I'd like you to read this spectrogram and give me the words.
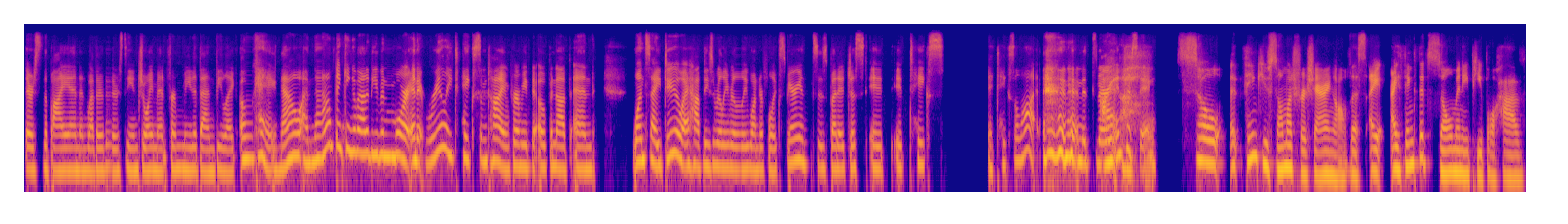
there's the buy-in and whether there's the enjoyment for me to then be like okay now i'm now i'm thinking about it even more and it really takes some time for me to open up and once I do, I have these really, really wonderful experiences, but it just, it, it takes, it takes a lot and it's very I, interesting. So uh, thank you so much for sharing all this. I, I think that so many people have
